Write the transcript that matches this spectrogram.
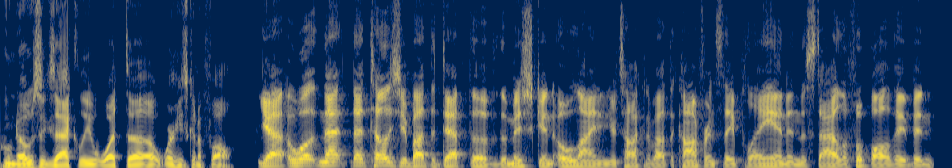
who knows exactly what uh, where he's going to fall. Yeah, well, that that tells you about the depth of the Michigan O line, and you're talking about the conference they play in and the style of football they've been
